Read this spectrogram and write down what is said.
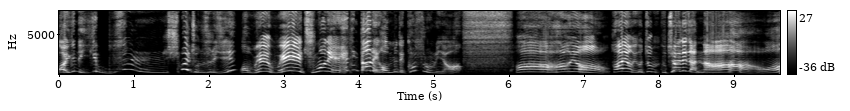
아 근데 이게 무슨 시발 전술이지? 아 왜 왜 중원에 헤딩 딸 애가 없는데 크로스를 올리냐? 아 하영 하영 이거 좀 고쳐야 되지 않나 어?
